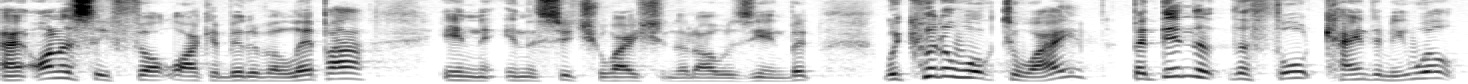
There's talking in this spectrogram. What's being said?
and honestly felt like a bit of a leper in, in the situation that I was in. But we could have walked away. But then the, the thought came to me, well,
